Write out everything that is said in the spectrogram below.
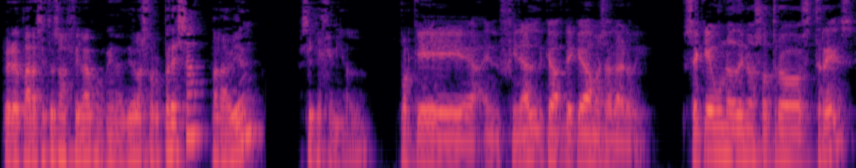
pero Parásitos al final, pues mira, dio la sorpresa, para bien, así que genial. Porque al final, ¿de qué vamos a hablar hoy? Sé que uno de nosotros tres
